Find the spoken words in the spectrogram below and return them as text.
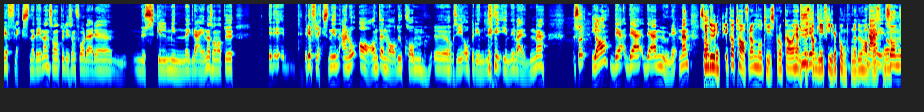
refleksene dine. Sånn at du liksom får det der uh, muskelminnegreiene. Sånn at du re, Refleksen din er noe annet enn hva du kom øh, si, opprinnelig inn i verden med. Så ja, det, det, det er, mulig. Men, så, Men, du rekker ikke å ta fram notisblokka og hente rekker, fram de fire punktene du hadde? Nei, sånn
